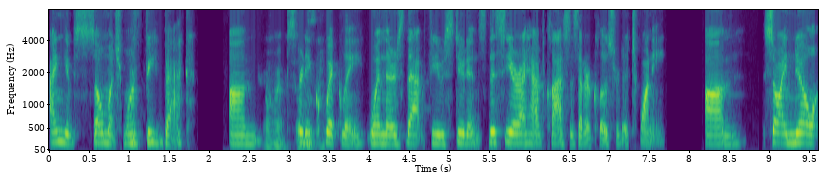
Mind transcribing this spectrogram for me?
I can give so much more feedback um, oh, pretty quickly when there's that few students. This year I have classes that are closer to 20. Um, so I know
